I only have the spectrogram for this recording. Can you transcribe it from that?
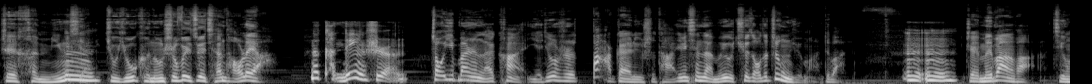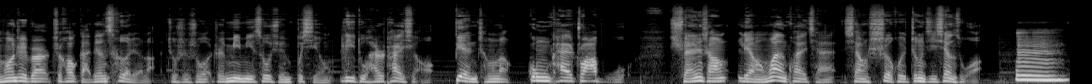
这很明显就有可能是畏罪潜逃了呀。那肯定是，照一般人来看，也就是大概率是他，因为现在没有确凿的证据嘛，对吧？嗯嗯。这没办法，警方这边只好改变策略了，就是说这秘密搜寻不行，力度还是太小，变成了公开抓捕。悬赏两万块钱向社会征集线索，嗯，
